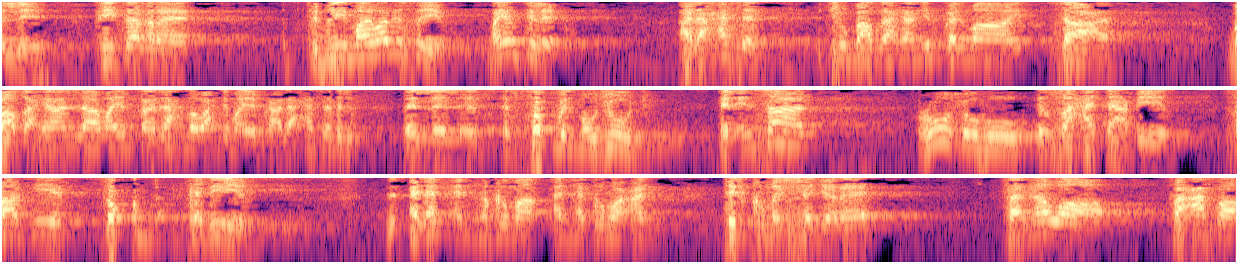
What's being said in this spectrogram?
اللي في ثغرة تبليه ماي ما بيصير ما يمتلئ. على حسب. تشوف بعض الأحيان يبقى الماء ساعة. بعض الأحيان لا ما يبقى لحظة واحدة ما يبقى على حسب الثقب الموجود. الإنسان روحه إن صح التعبير صار فيه ثقب كبير. ألم أنهكما أنهكما عن تلكما الشجرة؟ فغوى فعصى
